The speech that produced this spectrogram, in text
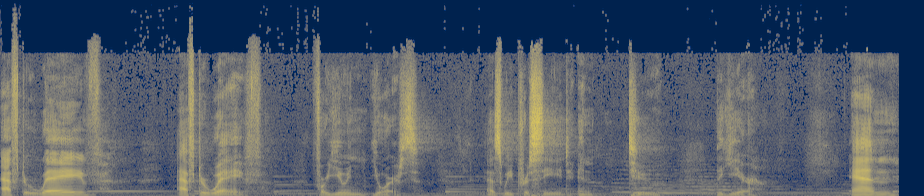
after wave after wave for you and yours as we proceed into the year. And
